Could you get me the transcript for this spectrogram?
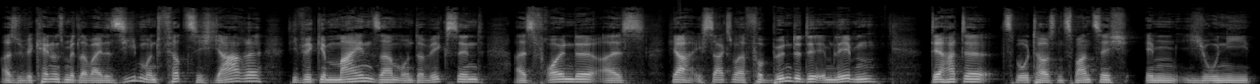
Also wir kennen uns mittlerweile 47 Jahre, die wir gemeinsam unterwegs sind, als Freunde, als, ja, ich sag's mal, Verbündete im Leben. Der hatte 2020 im Juni,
